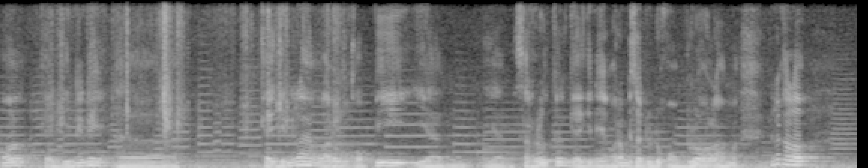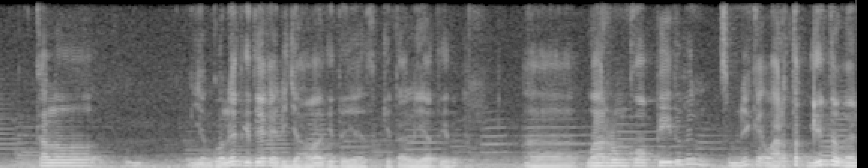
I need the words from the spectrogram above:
oh kayak gini nih, eh, kayak gini lah warung kopi yang yang seru tuh kayak gini, yang orang bisa duduk ngobrol lama. Karena kalau kalau yang gue lihat gitu ya kayak di Jawa gitu ya, kita lihat gitu. eh, warung kopi itu kan sebenarnya kayak warteg gitu kan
